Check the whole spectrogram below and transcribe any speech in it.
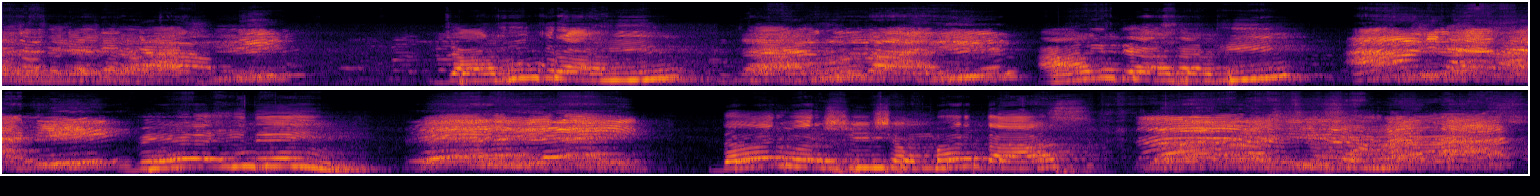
स्वच्छतेच्या बाबतीत जागरूक राहील जागरूक राहील आणि त्यासाठी आणि त्यासाठी वेळही देईल. वेळ देईल. दरवर्षी शंभर तास दरवर्षी शंभर तास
